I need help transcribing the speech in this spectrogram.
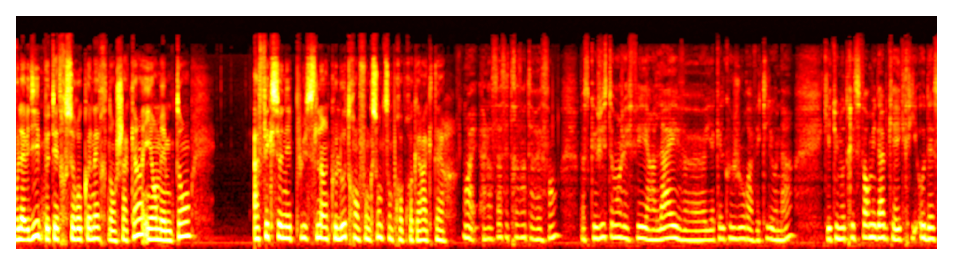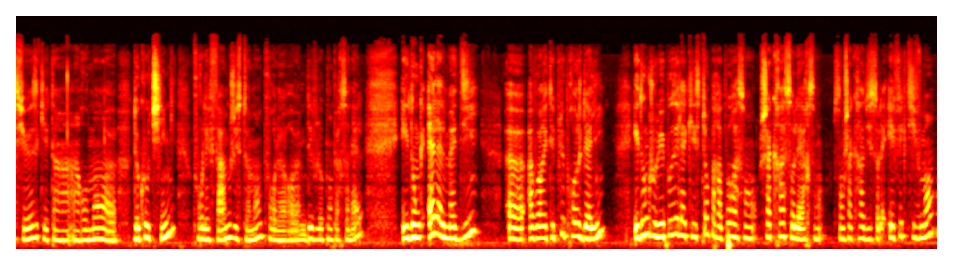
vous l'avez dit, peut-être se reconnaître dans chacun et en même temps affectionner plus l'un que l'autre en fonction de son propre caractère. Ouais, alors ça c'est très intéressant parce que justement j'ai fait un live euh, il y a quelques jours avec Léona, qui est une autrice formidable qui a écrit Audacieuse, qui est un, roman euh, de coaching pour les femmes justement, pour leur euh, développement personnel. Et donc elle, elle m'a dit avoir été plus proche d'Ali et donc, je lui ai posé la question par rapport à son chakra solaire, son, chakra du soleil. Effectivement,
